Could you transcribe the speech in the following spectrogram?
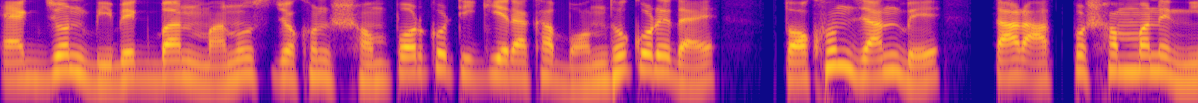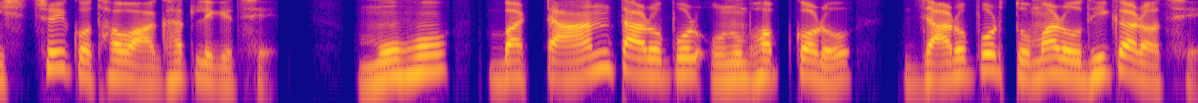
একজন বিবেকবান মানুষ যখন সম্পর্ক টিকিয়ে রাখা বন্ধ করে দেয়, তখন জানবে তার আত্মসম্মানে নিশ্চয়ই কোথাও আঘাত লেগেছে। মোহ বা টান তার ওপর অনুভব করো, যার ওপর তোমার অধিকার আছে।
